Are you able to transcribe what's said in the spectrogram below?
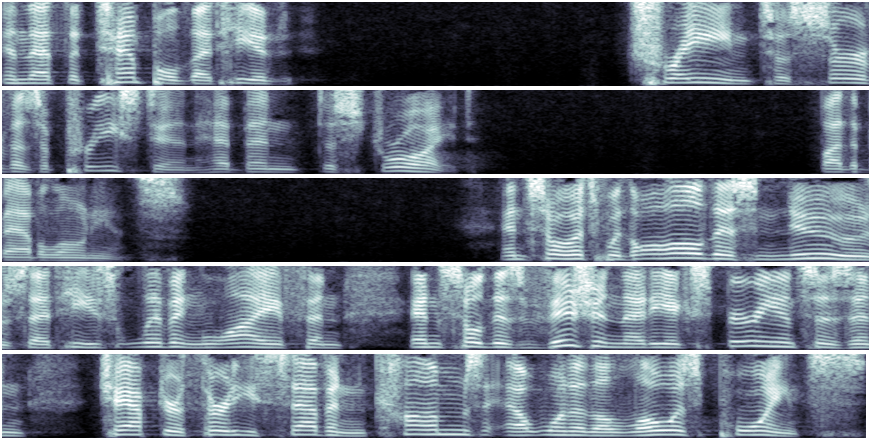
And that the temple that he had trained to serve as a priest in had been destroyed by the Babylonians. And so it's with all this news that he's living life. And, and so this vision that he experiences in chapter 37 comes at one of the lowest points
